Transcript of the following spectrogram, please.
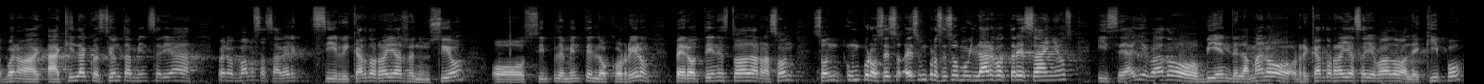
Bueno, a- aquí la cuestión también sería, bueno, vamos a saber si Ricardo Rayas renunció o simplemente lo corrieron, pero tienes toda la razón, son un proceso, es un proceso muy largo, tres años, y se ha llevado bien, de la mano Ricardo Rayas ha llevado al equipo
